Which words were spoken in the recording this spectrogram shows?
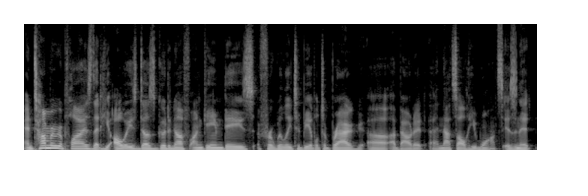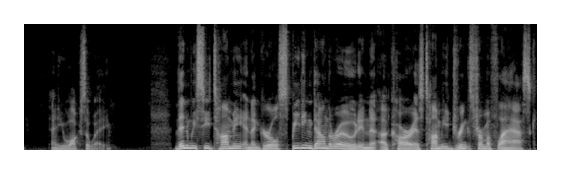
and Tommy replies that he always does good enough on game days for Willie to be able to brag uh, about it, and that's all he wants, isn't it? And he walks away. Then we see Tommy and a girl speeding down the road in a car as Tommy drinks from a flask.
